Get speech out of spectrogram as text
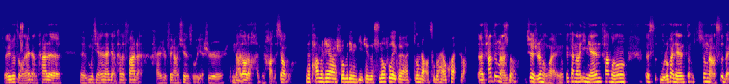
所以说总的来讲，它的呃目前来讲，它的发展还是非常迅速，也是达嗯到了很好的效果。那他们这样说不定比这个 Snowflake 啊增长速度还要快，是吧？呃，它增长的确实很快，你可以看到一年它从呃四五十块钱增增长了四倍，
